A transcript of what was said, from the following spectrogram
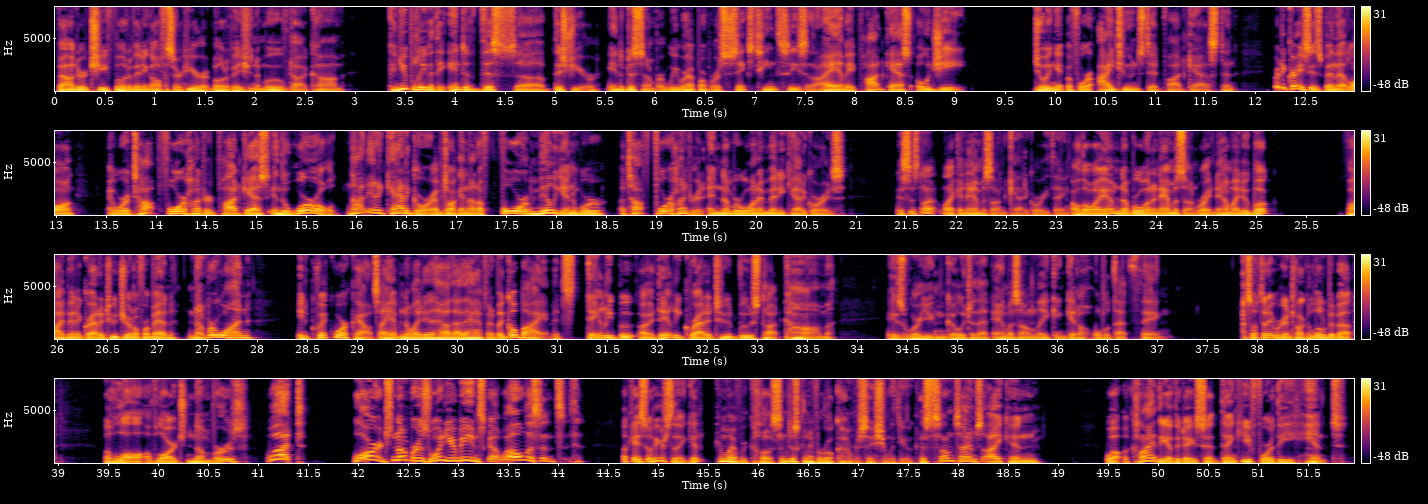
Founder, chief motivating officer here at motivationtomove.com. Can you believe at the end of this uh, this year, end of December, we wrap up our 16th season. I am a podcast OG, doing it before iTunes did podcast, and pretty crazy it's been that long. And we're a top 400 podcast in the world, not in a category. I'm talking out of 4 million, we're a top 400 and number one in many categories. This is not like an Amazon category thing, although I am number one in Amazon right now. My new book, Five Minute Gratitude Journal for Men, number one in quick workouts. I have no idea how that happened, but go buy it. It's daily bo- uh, dailygratitudeboost.com is where you can go to that Amazon link and get a hold of that thing. So today we're going to talk a little bit about the law of large numbers. What? Large numbers? What do you mean, Scott? Well, listen. Okay, so here's the thing. Get come over close. I'm just going to have a real conversation with you because sometimes I can. Well, a client the other day said, "Thank you for the hint,"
